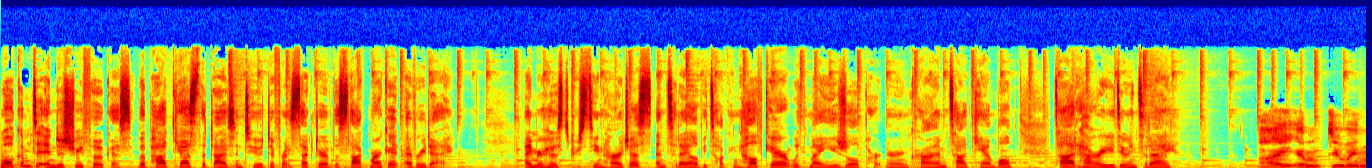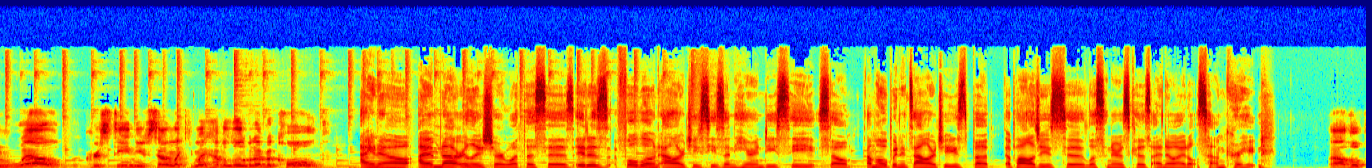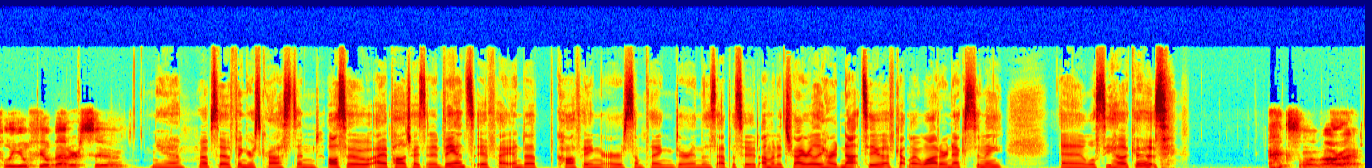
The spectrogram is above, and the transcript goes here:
Welcome to Industry Focus, the podcast that dives into a different sector of the stock market every day. I'm your host, Christine Harjes, and today I'll be talking healthcare with my usual partner in crime, Todd Campbell. Todd, how are you doing today? I am doing well. Christine, you sound like you might have a little bit of a cold. I know. I'm not really sure what this is. It is full blown allergy season here in DC, so I'm hoping it's allergies, but apologies to listeners because I know I don't sound great. Well, hopefully you'll feel better soon. Yeah, hope so. Fingers crossed. And also, I apologize in advance if I end up coughing or something during this episode. I'm going to try really hard not to. I've got my water next to me, and we'll see how it goes. Excellent. All right.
